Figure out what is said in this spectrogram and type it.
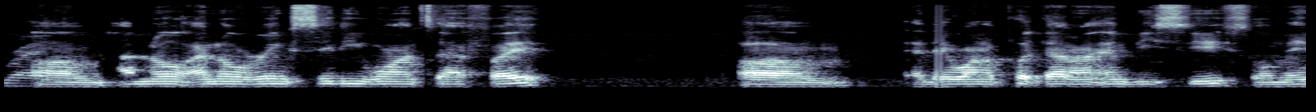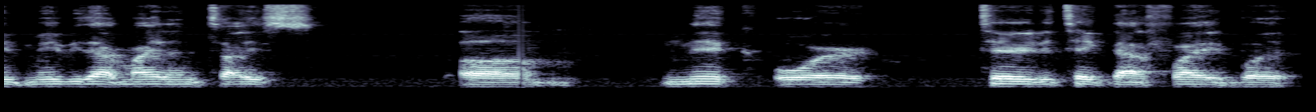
Right. Um, I know I know Ring City wants that fight, um, and they want to put that on NBC. So maybe maybe that might entice um, Nick or Terry to take that fight. But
